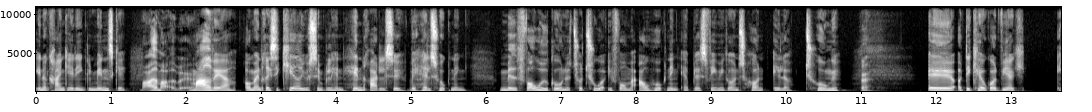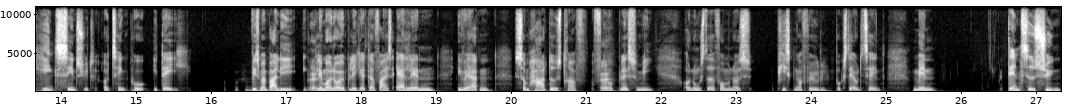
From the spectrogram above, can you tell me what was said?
end at krænke et enkelt menneske. Meget, meget værre. Meget værre. Og man risikerede jo simpelthen henrettelse ved halshugning med forudgående tortur i form af afhugning af blasfemikernes hånd eller tunge. Ja. Øh, og det kan jo godt virke helt sindssygt at tænke på i dag, hvis man bare lige glemmer et øjeblik, at der faktisk er lande i verden, som har dødstraf for ja. blasfemi, og nogle steder får man også pisken og føle, bogstaveligt talt. Men den tids syn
